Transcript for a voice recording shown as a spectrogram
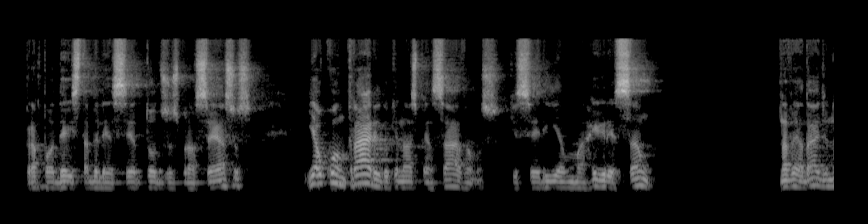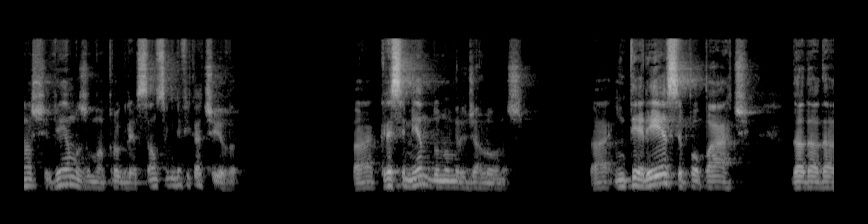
para poder estabelecer todos os processos. E ao contrário do que nós pensávamos, que seria uma regressão, na verdade, nós tivemos uma progressão significativa. Tá? Crescimento do número de alunos, tá? interesse por parte da, da,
